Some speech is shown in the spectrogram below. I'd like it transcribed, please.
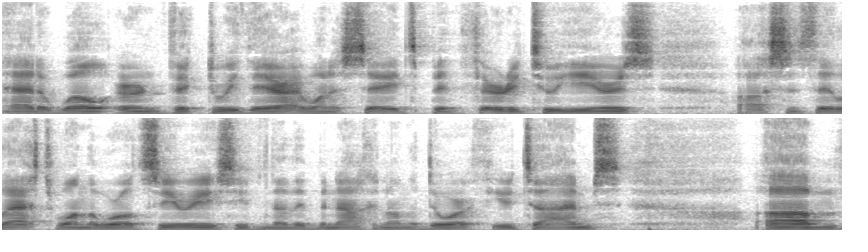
had a well earned victory there. I want to say it's been 32 years uh, since they last won the World Series, even though they've been knocking on the door a few times. Um,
